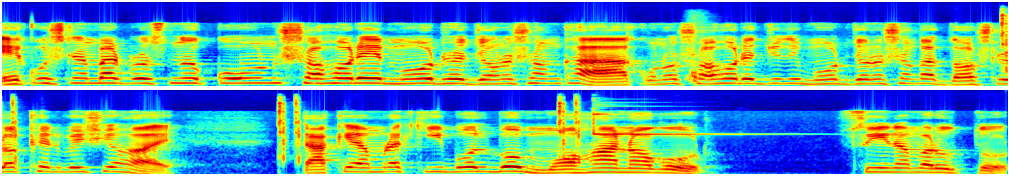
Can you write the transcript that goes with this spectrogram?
একুশ নম্বর প্রশ্ন, কোন শহরে মোট জনসংখ্যা, কোনো শহরের যদি মোট জনসংখ্যা দশ লক্ষের বেশি হয়, তাকে আমরা কি বলব? মহানগর। সি নাম্বার উত্তর।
